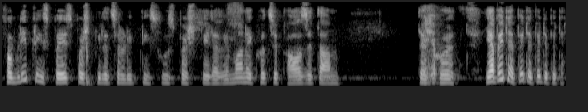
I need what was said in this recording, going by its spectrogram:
vom Lieblingsbaseballspieler zum Lieblingsfußballspieler. Wir machen eine kurze Pause dann. Der Kurt. Ja, bitte, bitte, bitte, bitte.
